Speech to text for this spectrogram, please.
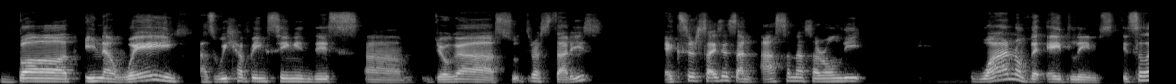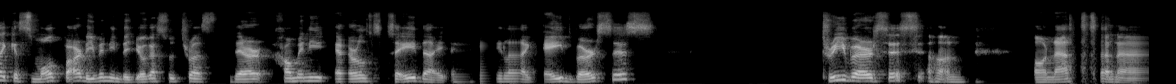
But in a way, as we have been seeing in these um, Yoga Sutra studies, exercises and asanas are only one of the eight limbs. It's like a small part, even in the Yoga Sutras. There are how many Errol's say that? like eight verses, three verses on on asana.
